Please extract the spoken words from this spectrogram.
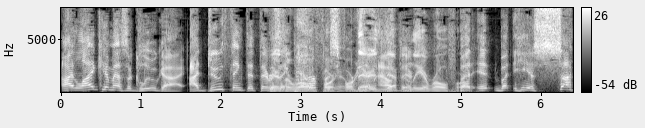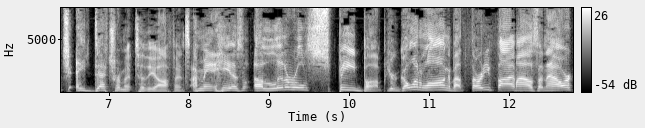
I like him as a glue guy. I do think that there is There's a, a role for purpose him. for him. There is definitely there. a role for but it, but he is such a detriment to the offense. I mean, he is a literal speed bump. You're going along about 35 miles an hour.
